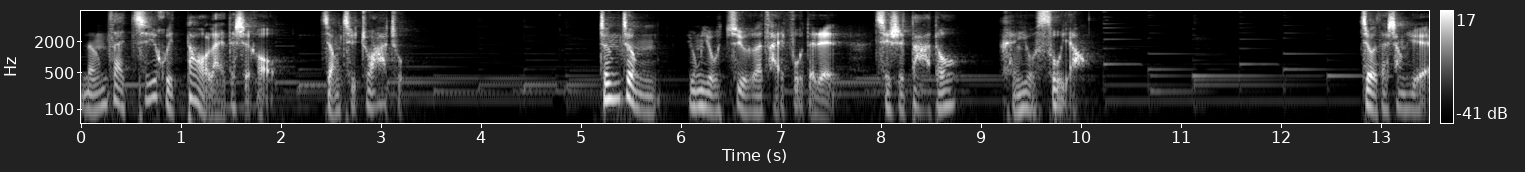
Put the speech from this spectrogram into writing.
能在机会到来的时候将其抓住。真正拥有巨额财富的人，其实大都很有素养。就在上月，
